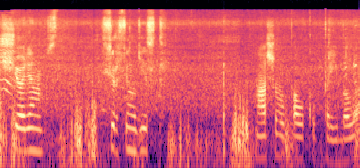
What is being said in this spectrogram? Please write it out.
Еще один серфингист нашего полку прибыла.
